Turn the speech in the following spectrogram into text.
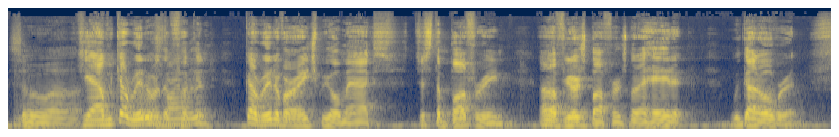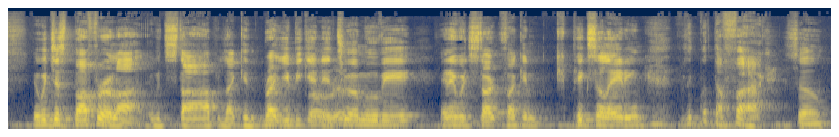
So uh, Yeah, we got rid of the fucking got rid of our HBO Max. Just the buffering. I don't know if yours buffers, but I hate it. We got over it. It would just buffer a lot. It would stop, like right. You would be getting Oh, into really? a movie, and it would start fucking pixelating. Like what the fuck? So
